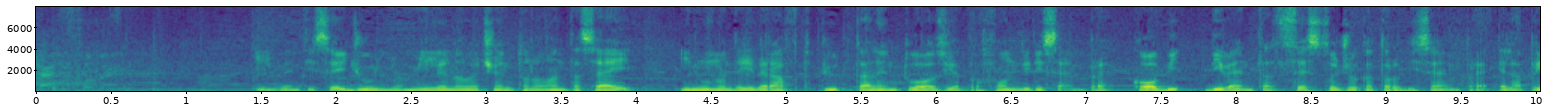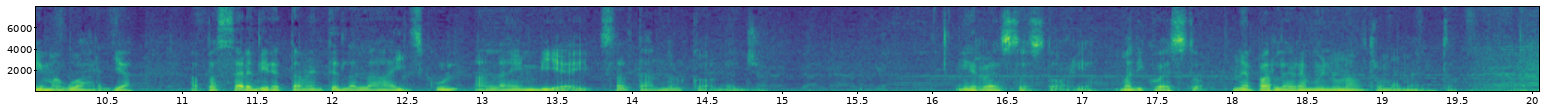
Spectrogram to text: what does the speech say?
Pennsylvania. Il 26 giugno 1996, in uno dei draft più talentuosi e profondi di sempre, Kobe diventa il sesto giocatore di sempre e la prima guardia a passare direttamente dalla high school alla NBA saltando il college. Il resto è storia, ma di questo ne parleremo in un altro momento.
